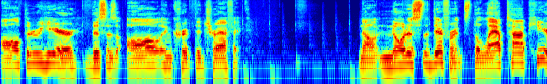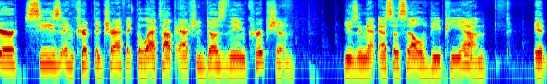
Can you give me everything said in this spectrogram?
all through here, this is all encrypted traffic. Now notice the difference. The laptop here sees encrypted traffic. The laptop actually does the encryption using that SSL VPN. It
